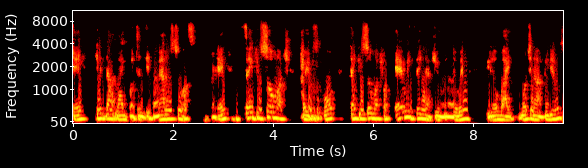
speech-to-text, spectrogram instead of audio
Okay, hit that like button. It matters to us. Okay, thank you so much for your support. Thank you so much for everything that you've been doing you know, by watching our videos.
